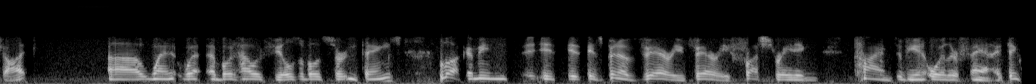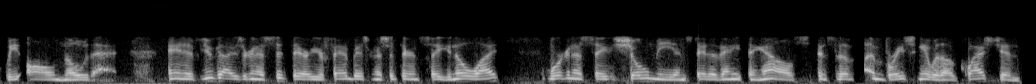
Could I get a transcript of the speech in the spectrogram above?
shot uh, when, when about how it feels about certain things. Look, I mean, it, it, it's been a very, very frustrating time to be an Oiler fan. I think we all know that. And if you guys are going to sit there, your fan base are going to sit there and say, you know what? We're going to say, show me instead of anything else, instead of embracing it without question.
